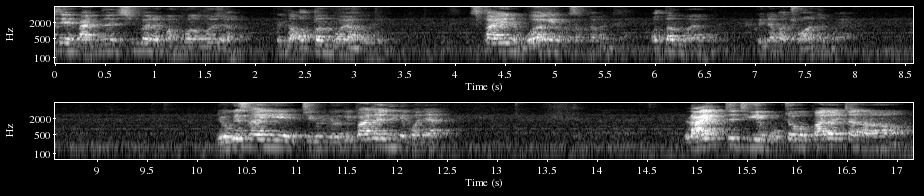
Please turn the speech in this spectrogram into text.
이제 맞는 신발을 광고한 거죠. 근데 어떤 모양으로? 스타일은 모양이라고 해석하면 돼. 어떤 모양으로? 그녀가 좋아하는 모양. 여기 사이에 지금 여기 빠져 있는 게 뭐냐? 라이트 뒤에 목적어 빠져 있잖아.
